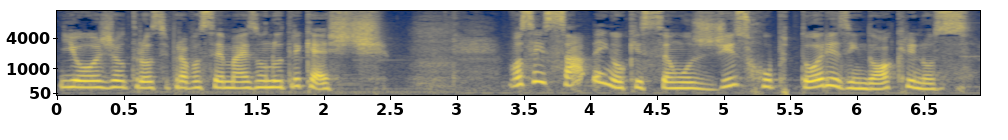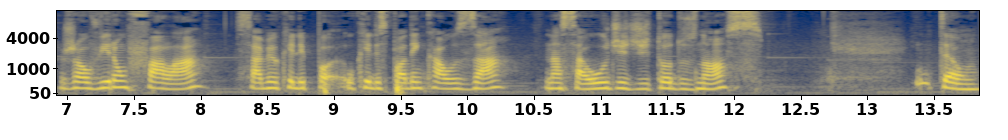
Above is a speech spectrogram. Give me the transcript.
e hoje eu trouxe para você mais um NutriCast. Vocês sabem o que são os disruptores endócrinos? Já ouviram falar? Sabem o que, ele, o que eles podem causar na saúde de todos nós? Então,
